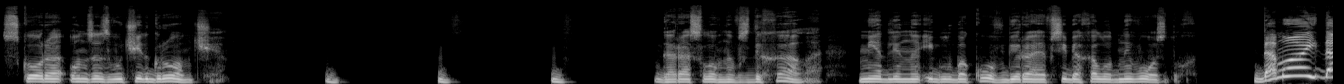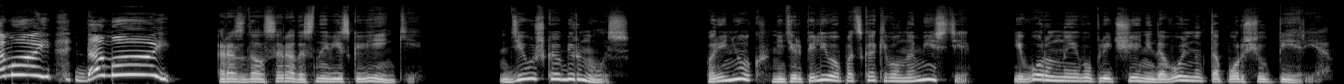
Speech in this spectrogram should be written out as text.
«Скоро он зазвучит громче». Гора словно вздыхала, медленно и глубоко вбирая в себя холодный воздух. «Домой! Домой! Домой!» — раздался радостный визг Веньки. Девушка обернулась. Паренек нетерпеливо подскакивал на месте и ворон на его плече недовольно топорщил перья.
